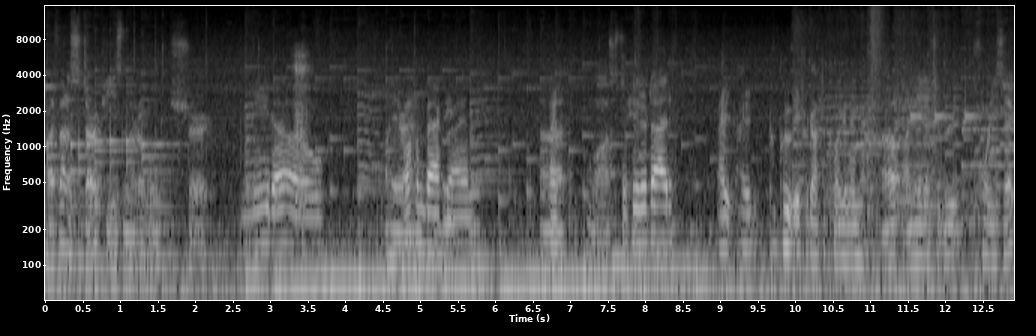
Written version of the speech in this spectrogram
Oh, I found a star piece in the rubble. Sure. Neato. Oh, hey, Ryan. Welcome back, Ryan. Uh, I'm lost. Computer died. I, I completely forgot to plug it in. Oh, I made it to Route 46.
